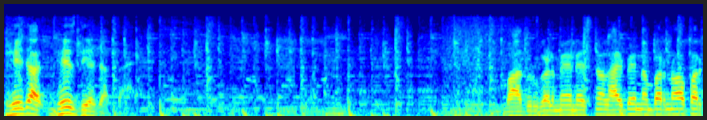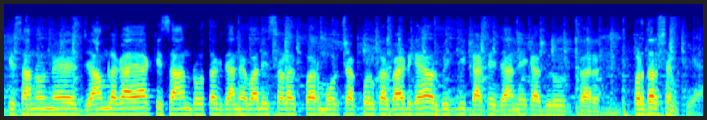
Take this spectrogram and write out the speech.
भेजा, भेज दिया जाता है। बहादुरगढ़ में नेशनल हाईवे नंबर 9 पर किसानों ने जाम लगाया। किसान रोहतक जाने वाली सड़क पर मोर्चा खोलकर बैठ गए और बिजली काटे जाने का विरोध कर प्रदर्शन किया।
